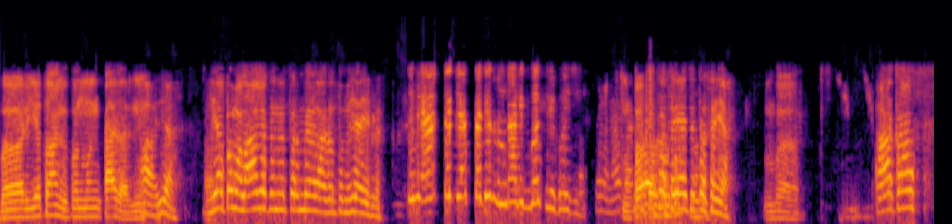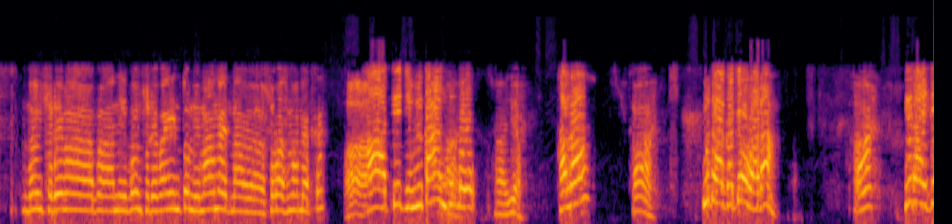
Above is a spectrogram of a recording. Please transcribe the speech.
बर येतो आम्ही पण मग काय झालं हा या. या तुम्हाला आल्याच्यानंतर मिळ लागेल तुम्ही या इकडे. तुम्ही आत्ताच्या आत्ता तिथून गाडीत बसले पाहिजे. नाही कसं बर यायचं तसं या. बर. आकाश बनसुडे आणि बनसुडे बाई तुम्ही मामा आहेत ना सुभाष मामा आहेत का? हा. तेच मी काय म्हणतो भाऊ? हा या. हॅलो? हा. कुठं आहे का ते वाडा हा कुठं आहे ते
